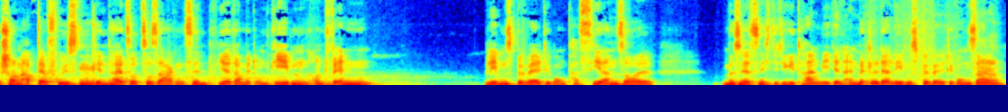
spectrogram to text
schon ab der frühesten mhm. Kindheit sozusagen sind wir damit umgeben und wenn Lebensbewältigung passieren soll, müssen jetzt nicht die digitalen Medien ein Mittel der Lebensbewältigung sein. Ja.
